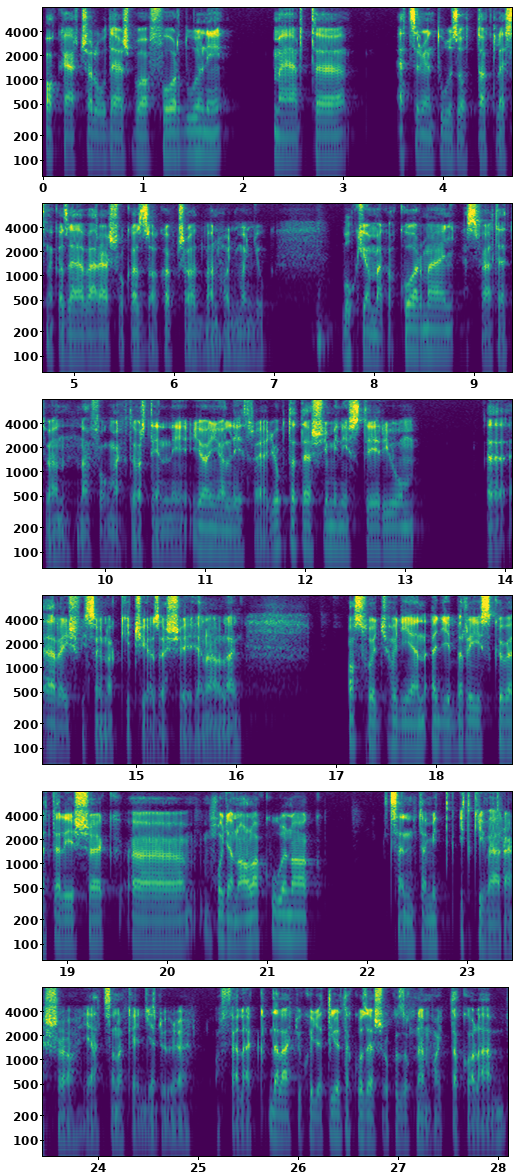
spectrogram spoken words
akár csalódásba fordulni, mert egyszerűen túlzottak lesznek az elvárások azzal kapcsolatban, hogy mondjuk bukjon meg a kormány, ez feltétlenül nem fog megtörténni. Jön létre egy oktatási minisztérium, erre is viszonylag kicsi az esély jelenleg. Az, hogy, hogy ilyen egyéb részkövetelések uh, hogyan alakulnak, Szerintem itt, itt kivárásra játszanak egyelőre a felek. De látjuk, hogy a tiltakozások azok nem hagytak alább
